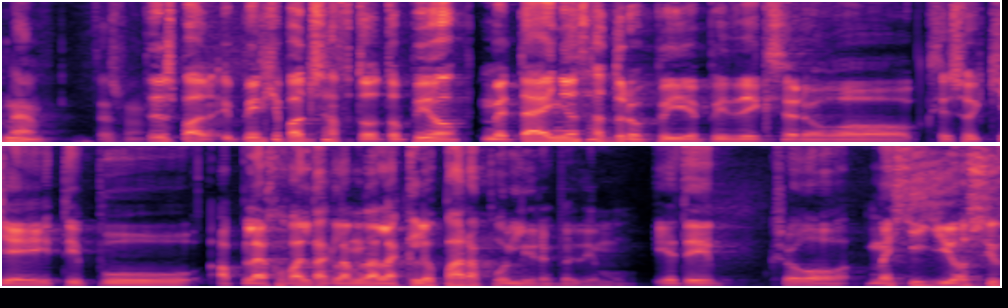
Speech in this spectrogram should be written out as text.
τέλος πάντων. Τέλος πάντων, υπήρχε πάντως αυτό το οποίο μετά ένιωθα ντροπή επειδή ξέρω εγώ, ξέρεις, οκ, τύπου απλά έχω βάλει τα κλάματα, αλλά κλαίω πάρα πολύ, ρε παιδί μου. Γιατί ξέρω εγώ, με έχει γιώσει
